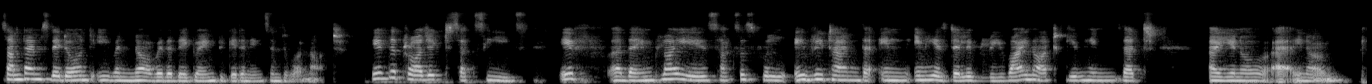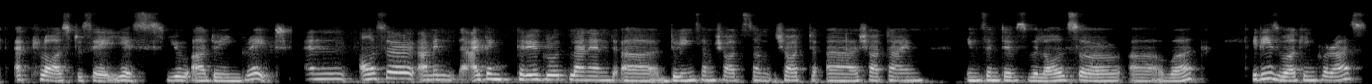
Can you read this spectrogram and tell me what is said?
Sometimes they don't even know whether they're going to get an incentive or not. If the project succeeds if uh, the employee is successful every time that in in his delivery why not give him that uh, you know uh, you know applause to say yes you are doing great. And also i mean i think career growth plan and uh, doing some short some short uh, short time incentives will also uh, work. It is working for us.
